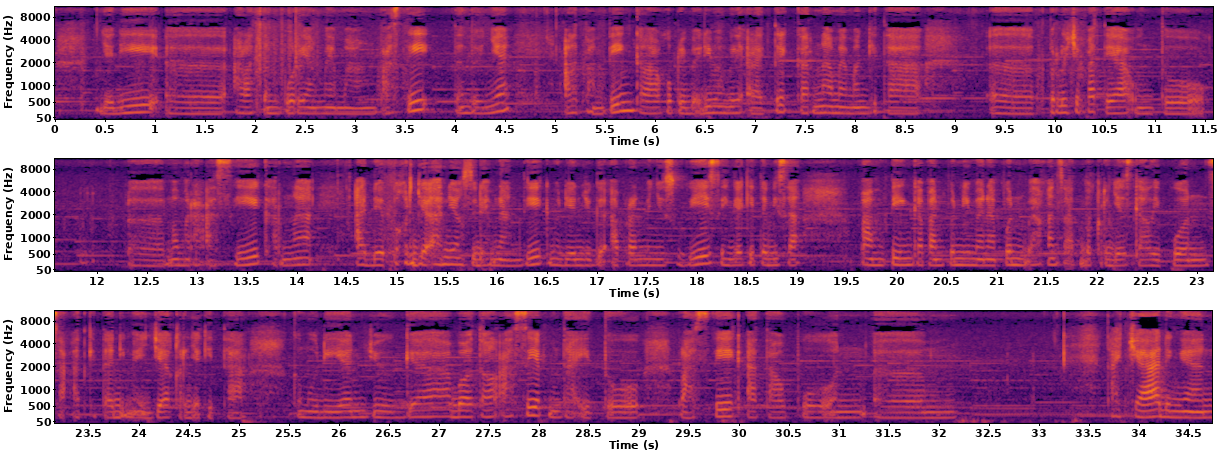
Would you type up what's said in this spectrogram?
Jadi uh, alat tempur yang memang pasti tentunya alat pumping. Kalau aku pribadi memilih elektrik karena memang kita uh, perlu cepat ya untuk memerah ASI karena ada pekerjaan yang sudah menanti kemudian juga apron menyusui sehingga kita bisa pumping kapan pun di mana pun bahkan saat bekerja sekalipun saat kita di meja kerja kita. Kemudian juga botol asip entah itu plastik ataupun um, kaca dengan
